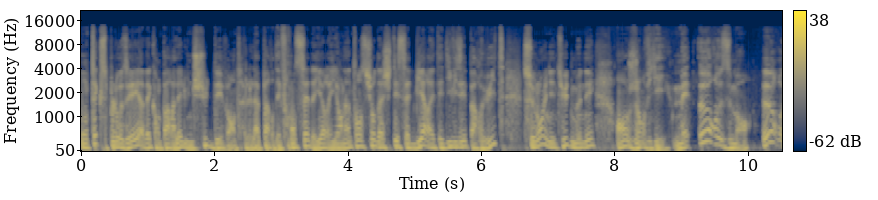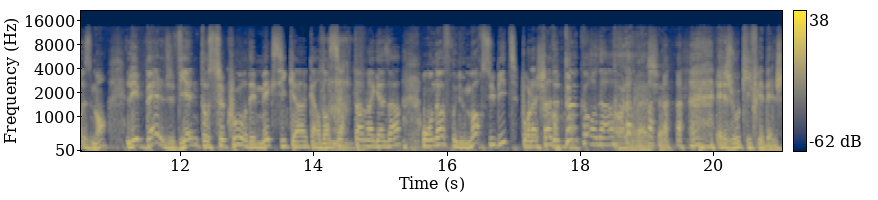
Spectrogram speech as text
ont explosé avec en parallèle une chute des ventes. La part des Français d'ailleurs ayant l'intention d'acheter cette bière a été divisée par 8 selon une étude menée en janvier. Mais heureusement, heureusement, les Belges viennent au secours des Mexicains car dans certains magasins, on offre une mort subite pour l'achat de deux Corona. Oh la vache. Et je vous kiffe les Belges.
